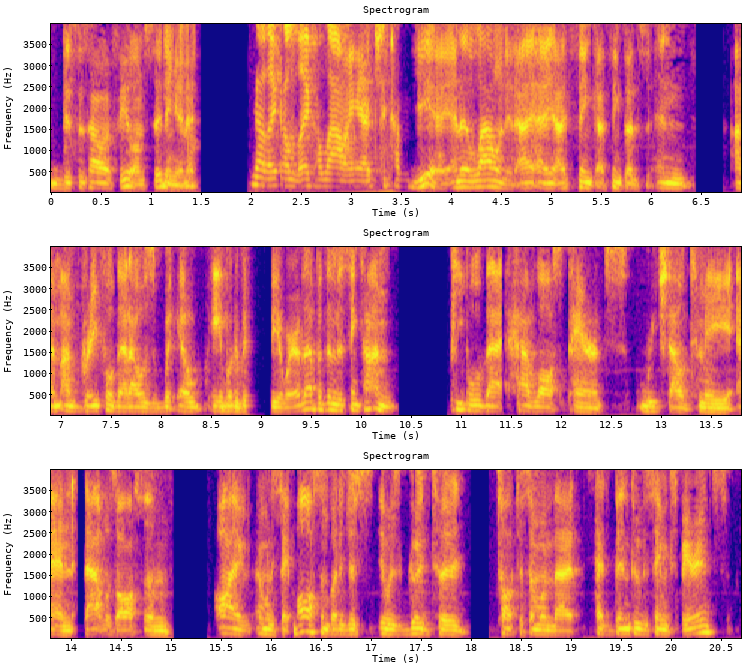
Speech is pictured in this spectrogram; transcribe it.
This is how I feel. I'm sitting in it. Yeah, like like allowing it to come. Yeah, and allowing it. I, I, I think I think that's and I'm I'm grateful that I was able to be aware of that. But then at the same time, people that have lost parents reached out to me, and that was awesome I I'm going to say awesome, but it just it was good to talk to someone that has been through the same experience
